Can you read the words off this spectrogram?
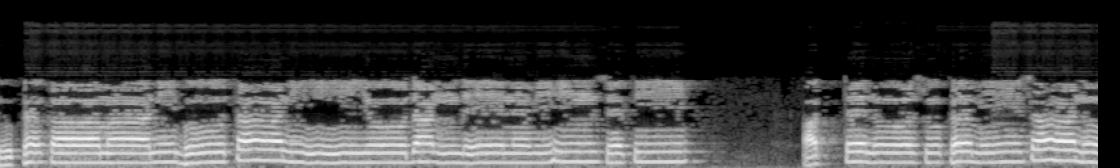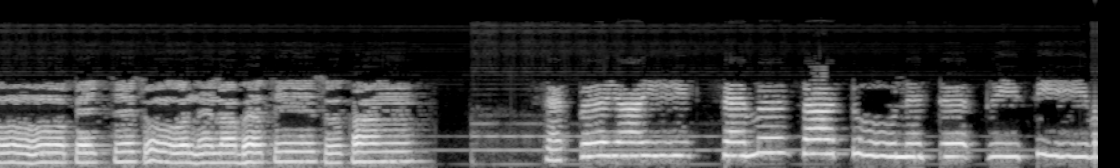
සුඛකාමානි භූතානි යෝදන්දේන විහිංසති. අත්තනෝ සුඛමේසානෝ පෙච්චසෝන ලබතේ සුඛං. සැපයයි සෑම සතුනට ත්‍රිසිවන්නේ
